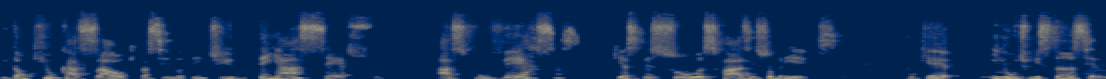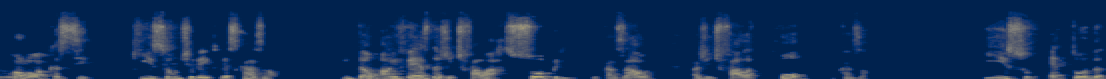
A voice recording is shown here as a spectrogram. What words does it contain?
Então, que o casal que está sendo atendido tenha acesso às conversas que as pessoas fazem sobre eles. Porque, em última instância, coloca-se que isso é um direito desse casal. Então, ao invés da gente falar sobre o casal, a gente fala com o casal. E isso é toda,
